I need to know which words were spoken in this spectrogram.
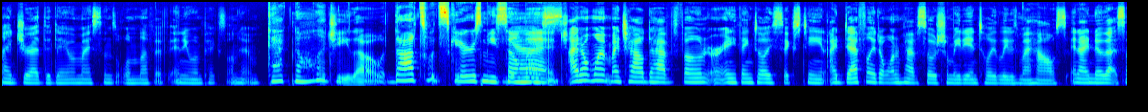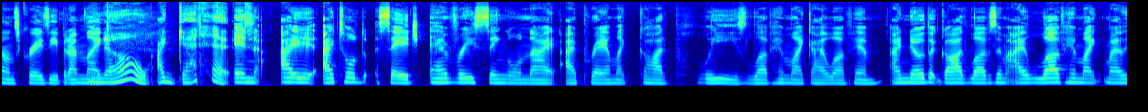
I dread the day when my son's old enough if anyone picks on him. Technology though, that's what scares me so Yes. much. I don't want my child to have a phone or anything until he's 16. I definitely don't want him to have social media until he leaves my house. And I know that sounds crazy, but I'm like, no, I get it. And I I told Sage every single night I pray I'm like God please love him like I love him. I know that God loves him. I love him like my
